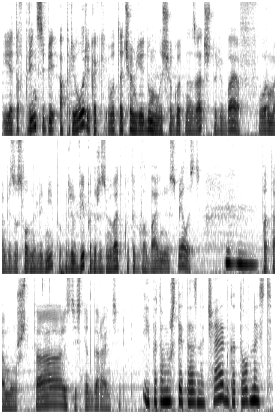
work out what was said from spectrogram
И это, в принципе, априори, как вот о чем я и думал еще год назад, что любая форма, безусловно, любви, любви подразумевает какую-то глобальную смелость, угу. потому что здесь нет гарантии. И потому что это означает готовность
